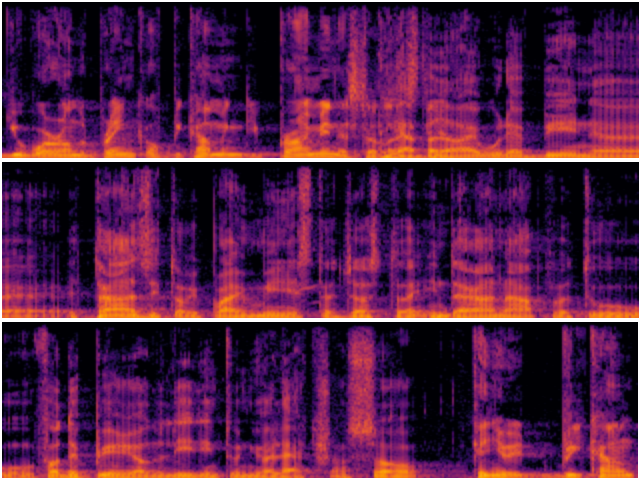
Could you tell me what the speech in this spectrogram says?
you were on the brink of becoming the prime minister last year. yeah, but year. I would have been uh, a transitory prime minister just uh, in the run-up to for the period leading to new elections. So, can you recount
